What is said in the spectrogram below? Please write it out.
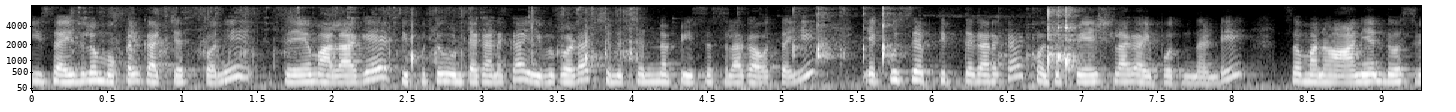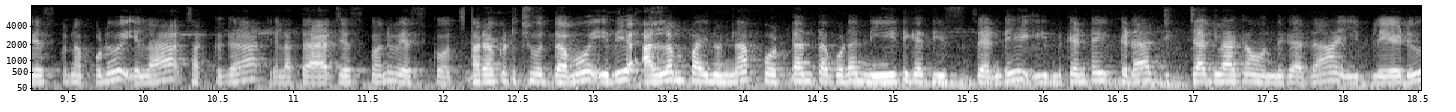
ఈ సైజులో ముక్కలు కట్ చేసుకొని సేమ్ అలాగే తిప్పుతూ ఉంటే కనుక ఇవి కూడా చిన్న చిన్న పీసెస్ లాగా అవుతాయి. ఎక్కువసేపు తిప్పితే కనుక కొంచెం పేస్ట్ లాగా అయిపోతుందండి. సో మనం ఆనియన్ దోశ వేసుకున్నప్పుడు ఇలా చక్కగా ఇలా తయారు చేసుకొని వేసుకోవచ్చు. మరొకటి చూద్దాము. ఇది అల్లం పైన పొట్టంతా కూడా నీట్గా తీసిద్దండి. ఎందుకంటే ఇక్కడ జిగ్జాగ్ లాగా ఉంది కదా ఈ బ్లేడు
